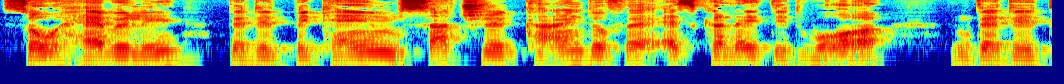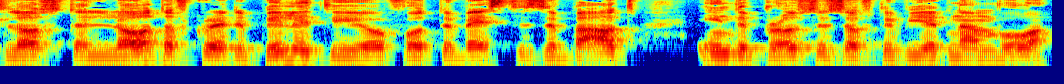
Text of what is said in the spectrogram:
so heavily that it became such a kind of a escalated war that it lost a lot of credibility of what the West is about in the process of the Vietnam War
